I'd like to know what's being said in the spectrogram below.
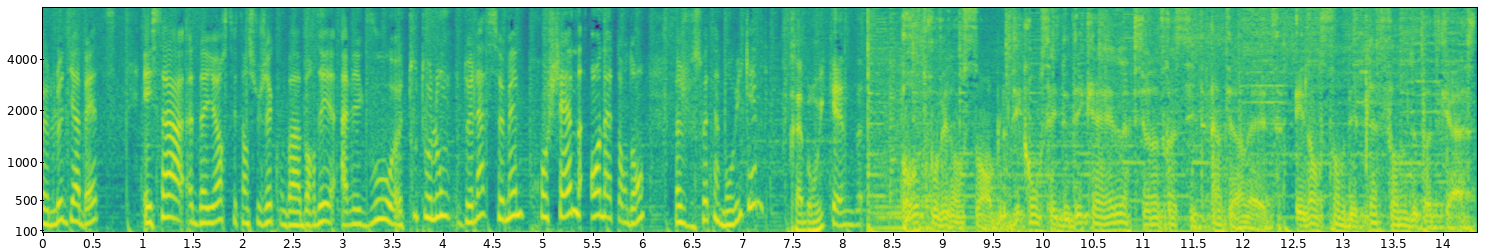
euh, le diabète. Et ça, d'ailleurs, c'est un sujet qu'on va aborder avec vous euh, tout au long de la semaine prochaine. En attendant, bah, je vous souhaite un bon week-end. Très bon week-end. Retrouvez l'ensemble des conseils de DKL sur notre site internet et l'ensemble des plateformes de podcast.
